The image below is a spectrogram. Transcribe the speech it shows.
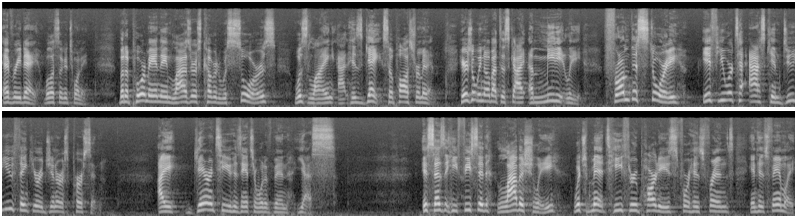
every day. Well, let's look at 20. But a poor man named Lazarus, covered with sores, was lying at his gate. So pause for a minute. Here's what we know about this guy immediately. From this story, if you were to ask him, Do you think you're a generous person? I guarantee you his answer would have been yes. It says that he feasted lavishly which meant he threw parties for his friends and his family.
